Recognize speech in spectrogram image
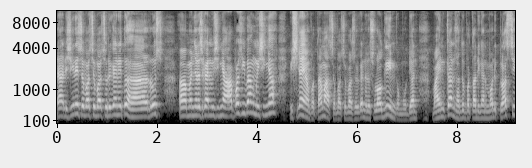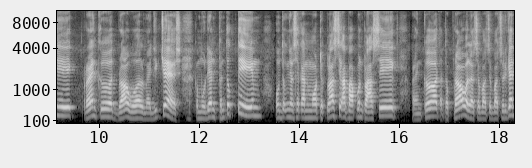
Nah di sini sobat-sobat surgen itu harus uh, menyelesaikan misinya apa sih bang? Misinya misinya yang pertama sobat-sobat surga harus login kemudian mainkan satu pertandingan mode klasik ranked brawl magic chess kemudian bentuk tim untuk menyelesaikan mode klasik apa pun klasik ranked atau brawl ya sobat-sobat surgen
